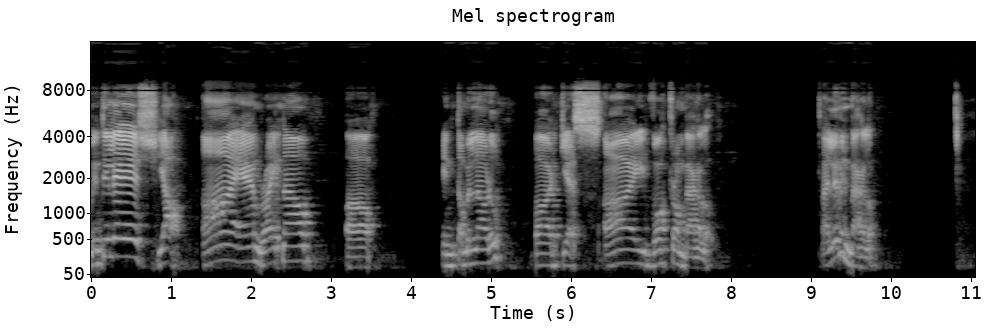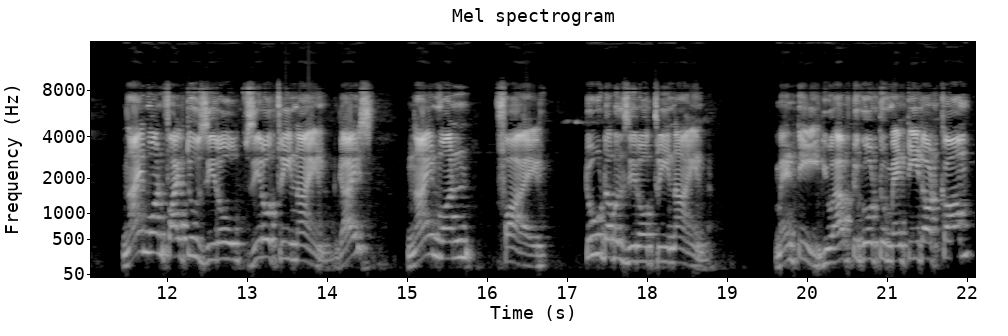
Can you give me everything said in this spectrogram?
Mithilesh, yeah, I am right now uh, in Tamil Nadu, but yes, I work from Bangalore. I live in Bangalore. 915200039, guys, 915200039. Menti, you have to go to menti.com.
